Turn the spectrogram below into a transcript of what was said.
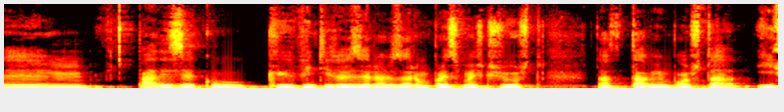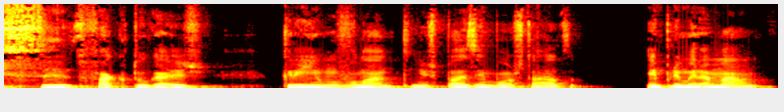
um, pá, dizer que, que 22 euros era um preço mais que justo, estava em bom estado, e se de facto o gajo queria um volante e uns pés em bom estado, em primeira mão,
